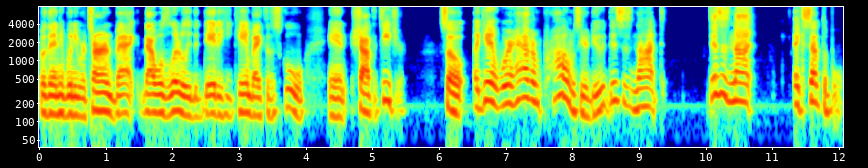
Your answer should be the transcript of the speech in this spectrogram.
But then when he returned back, that was literally the day that he came back to the school and shot the teacher. So again, we're having problems here, dude. This is not this is not acceptable.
